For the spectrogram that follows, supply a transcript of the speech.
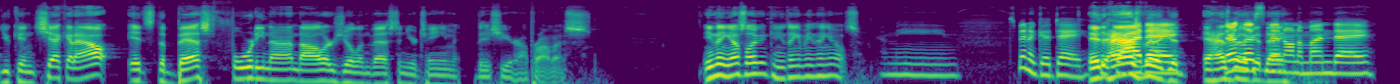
You can check it out. It's the best $49 you'll invest in your team this year, I promise. Anything else, Logan? Can you think of anything else? I mean, it's been a good day. It It's a has been a good- it has They're been a good listening on a Monday.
